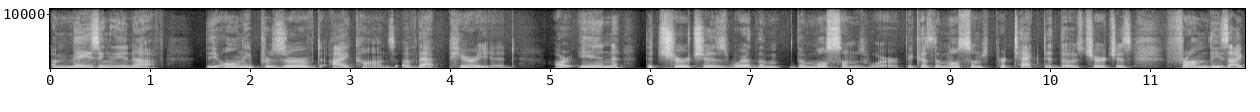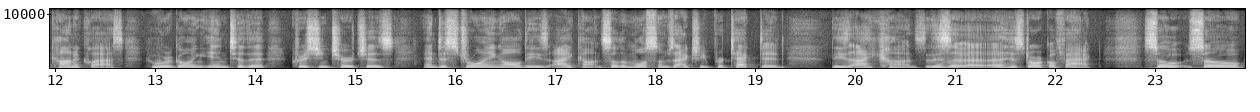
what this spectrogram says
amazingly enough, the only preserved icons of that period are in the churches where the, the Muslims were, because the Muslims protected those churches from these iconoclasts who were going into the Christian churches and destroying all these icons. So the Muslims actually protected these icons. This is a, a historical fact. So, so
